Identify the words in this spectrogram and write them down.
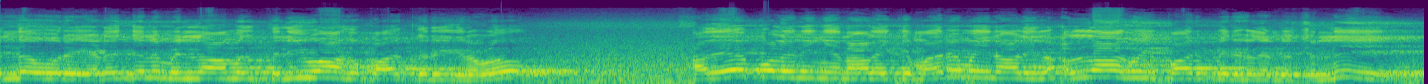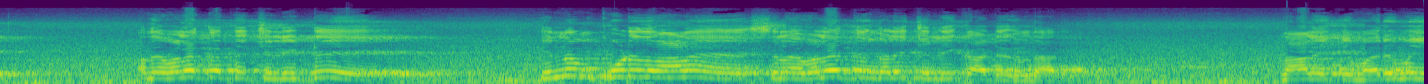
எந்த ஒரு இடைஞ்சலும் இல்லாமல் தெளிவாக பார்க்கிறீர்களோ அதே போல் நீங்கள் நாளைக்கு மறுமை நாளில் அல்லாஹுவை பார்ப்பீர்கள் என்று சொல்லி அந்த விளக்கத்தை சொல்லிட்டு இன்னும் கூடுதலான சில விளக்கங்களை சொல்லி காட்டுகின்றார். நாளைக்கு மறுமை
